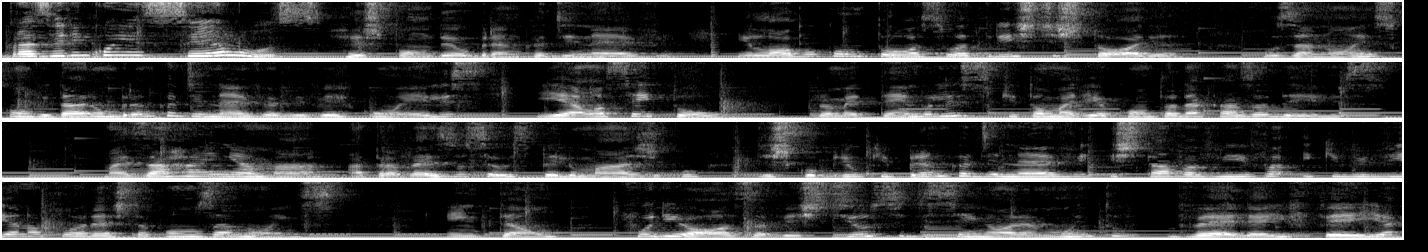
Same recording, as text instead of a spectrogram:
Prazer em conhecê-los, respondeu Branca de Neve e logo contou a sua triste história. Os anões convidaram Branca de Neve a viver com eles e ela aceitou, prometendo-lhes que tomaria conta da casa deles. Mas a rainha má, através do seu espelho mágico, descobriu que Branca de Neve estava viva e que vivia na floresta com os anões. Então, furiosa, vestiu-se de senhora muito velha e feia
